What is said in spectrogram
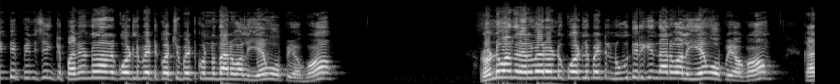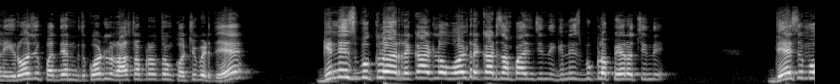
ఇంటి ఫినిషింగ్కి పన్నెండున్నర కోట్లు పెట్టి ఖర్చు పెట్టుకున్న దాని వల్ల ఏం ఉపయోగం? రెండు వందల ఇరవై రెండు కోట్లు పెట్టి నువ్వు తిరిగిన దాని వల్ల ఏం ఉపయోగం? కానీ ఈరోజు పద్దెనిమిది కోట్లు రాష్ట్ర ప్రభుత్వం ఖర్చు పెడితే గిన్నీస్ బుక్లో రికార్డులో వరల్డ్ రికార్డు సంపాదించింది గిన్నీస్ బుక్లో పేరు వచ్చింది దేశము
